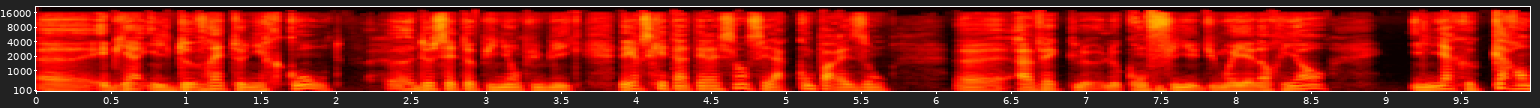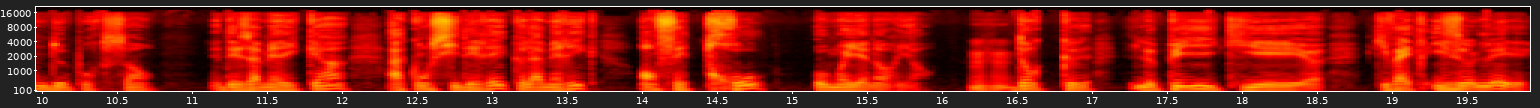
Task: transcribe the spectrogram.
euh, eh bien, il devrait tenir compte de cette opinion publique. D'ailleurs, ce qui est intéressant, c'est la comparaison avec le, le conflit du Moyen-Orient. Il n'y a que 42% des Américains à considérer que l'Amérique en fait trop au Moyen-Orient. Mhm. Donc le pays qui est euh, qui va être isolé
